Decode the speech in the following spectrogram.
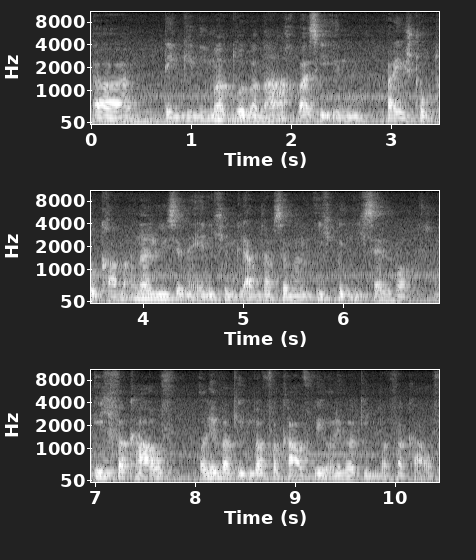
äh, denke ich nicht mehr darüber nach, was ich in, bei Struktogrammanalyse und Ähnlichem gelernt habe, sondern ich bin ich selber. Ich verkaufe, Oliver Gimber verkauft, wie Oliver Gimber verkauft.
